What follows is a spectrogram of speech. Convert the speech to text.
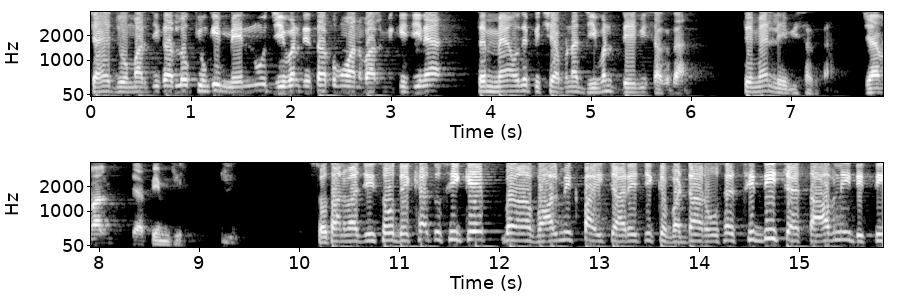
ਚਾਹੇ ਜੋ ਮਰਜ਼ੀ ਕਰ ਲਓ, ਕਿਉਂਕਿ ਮੈਨੂੰ ਜੀਵਨ ਦਿੱਤਾ ਭਗਵਾਨ ਵਾਲਮੀਕੀ ਜੀ ਨੇ ਤੇ ਮੈਂ ਉਹਦੇ ਪਿੱਛੇ ਆਪਣਾ ਜੀਵਨ ਦੇ ਵੀ ਸਕਦਾ, ਤੇ ਮੈਂ ਲੈ ਵੀ ਸਕਦਾ। ਜੈ ਵਾਲ, ਜੈ ਭੀਮ ਜੀ। ਸੋ ਧੰਨਵਾਦ ਜੀ। ਸੋ ਦੇਖਿਆ ਤੁਸੀਂ ਕਿ ਵਾਲਮੀਕ ਭਾਈਚਾਰੇ 'ਚ ਇੱਕ ਵੱਡਾ ਰੋਸ ਹੈ। ਸਿੱਧੀ ਚੇਤਾਵਨੀ ਦਿੱਤੀ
